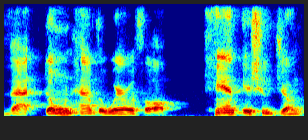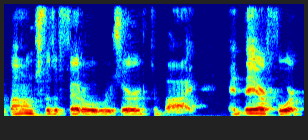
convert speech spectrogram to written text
that don't have the wherewithal, can't issue junk bonds for the Federal Reserve to buy, and therefore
